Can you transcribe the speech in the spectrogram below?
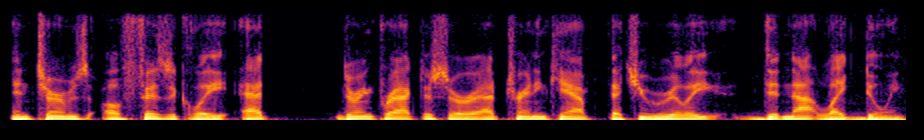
in terms of physically at during practice or at training camp that you really did not like doing?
